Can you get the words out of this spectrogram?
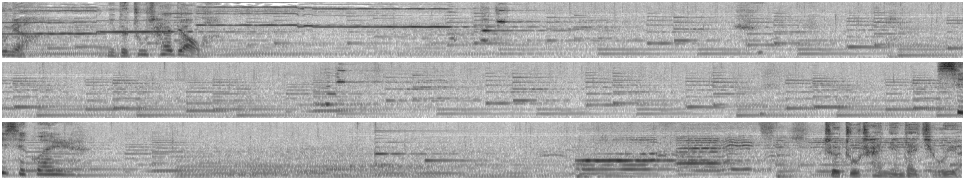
姑娘，你的珠钗掉了。谢谢官人。这珠钗年代久远，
